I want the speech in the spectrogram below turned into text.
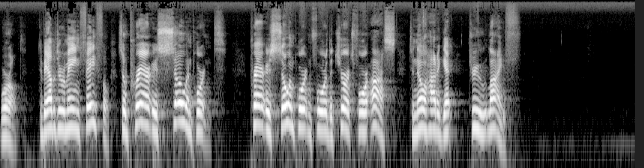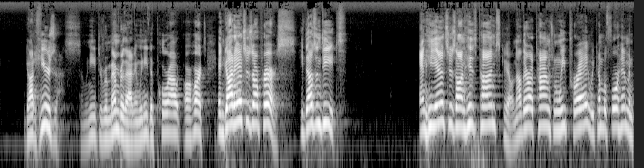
world, to be able to remain faithful. So prayer is so important. Prayer is so important for the church, for us, to know how to get through life. God hears us, and we need to remember that, and we need to pour out our hearts. And God answers our prayers. He does indeed. And He answers on His time scale. Now, there are times when we pray, we come before Him, and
